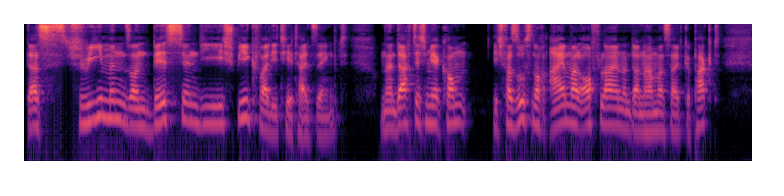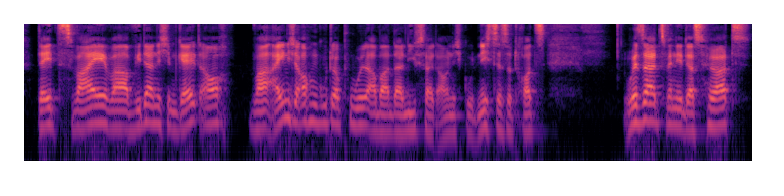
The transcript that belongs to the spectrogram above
dass Streamen so ein bisschen die Spielqualität halt senkt. Und dann dachte ich mir, komm, ich versuch's noch einmal offline und dann haben wir es halt gepackt. Date 2 war wieder nicht im Geld auch, war eigentlich auch ein guter Pool, aber da lief's halt auch nicht gut. Nichtsdestotrotz, Wizards, wenn ihr das hört,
